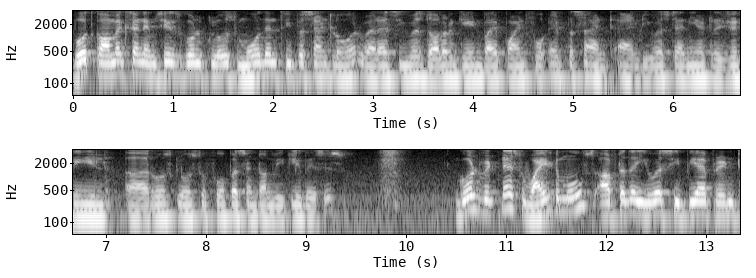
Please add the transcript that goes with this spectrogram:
Both COMEX and MCX gold closed more than 3% lower, whereas US dollar gained by 0.48% and US 10 year treasury yield uh, rose close to 4% on weekly basis. Gold witnessed wild moves after the US CPI print,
